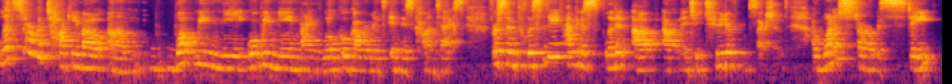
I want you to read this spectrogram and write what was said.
Let's start with talking about um, what we need, what we mean by local governments in this context. For simplicity, I'm going to split it up um, into two different sections. I want to start with state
